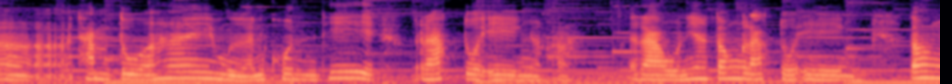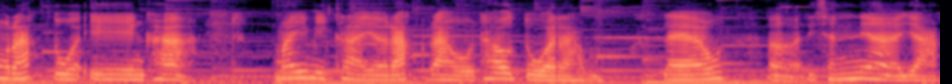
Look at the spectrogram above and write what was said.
ๆทำตัวให้เหมือนคนที่รักตัวเองอะค่ะ เราเนี่ยต้องรักตัวเอง ต้องรักตัวเองค่ะ ไม่มีใครรักเราเท่าตัวเรา แล้วดิฉันเนี่ยอยาก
